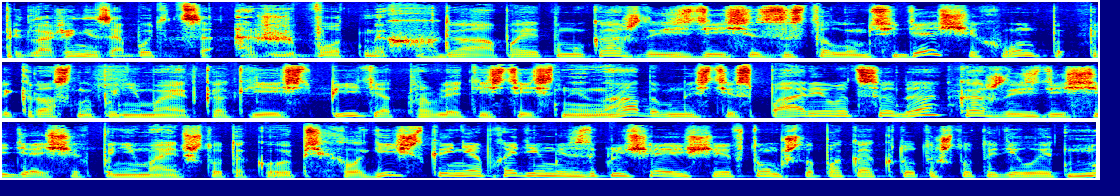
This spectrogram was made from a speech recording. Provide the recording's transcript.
предложения заботиться о животных. Да, поэтому каждый здесь за столом сидящих, он прекрасно понимает, как есть, пить, отправлять естественные надобности, спариваться, да. Каждый здесь сидящих понимает, что такое психологическая необходимость, заключающая в том, что пока кто-то что-то делает. Но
